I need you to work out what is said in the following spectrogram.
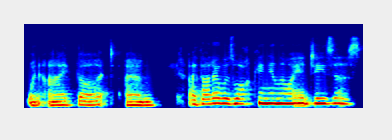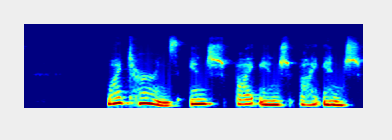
when i thought um, i thought i was walking in the way of jesus my turns inch by inch by inch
